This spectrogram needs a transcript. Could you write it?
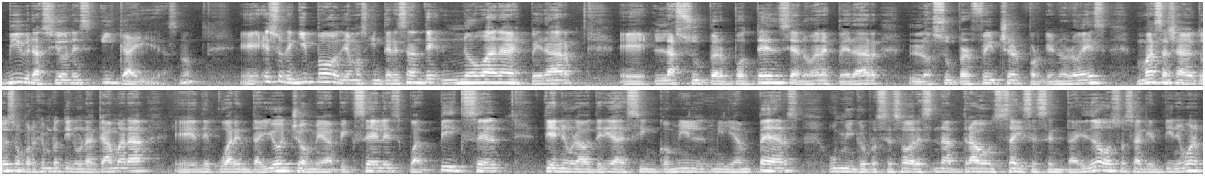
vibraciones y caídas. Eh, es un equipo, digamos, interesante. No van a esperar eh, la superpotencia, no van a esperar los super features porque no lo es. Más allá de todo eso, por ejemplo, tiene una cámara eh, de 48 megapíxeles, quad pixel. Tiene una batería de 5000 mAh, un microprocesador Snapdragon 662, o sea que tiene, bueno,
